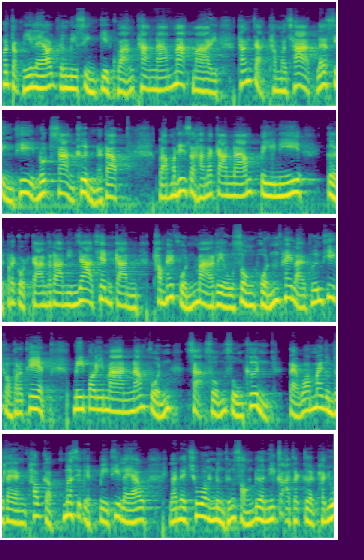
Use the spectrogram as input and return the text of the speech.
นอกจากนี้แล้วยังมีสิ่งกีดขวางทางน้ำมากมาย ทั้งจากธรรมชาติและสิ่งที่มนุษย์สร้างขึ้นนะครับ กลับมาที่สถานการณ์น้ำปีนี้ เกิดปรากฏการณ์รานินญาเช่นกันทำให้ฝนมาเร็วส่งผลให้หลายพื้นที่ของประเทศ มีปริมาณน้ำฝนสะสมสูงขึ้น แต่ว่าไม่รุนแรงเท่ากับเมื่อ 11 ปีที่แล้ว และในช่วง 1-2 เดือนนี้ก็อาจจะเกิดพายุ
